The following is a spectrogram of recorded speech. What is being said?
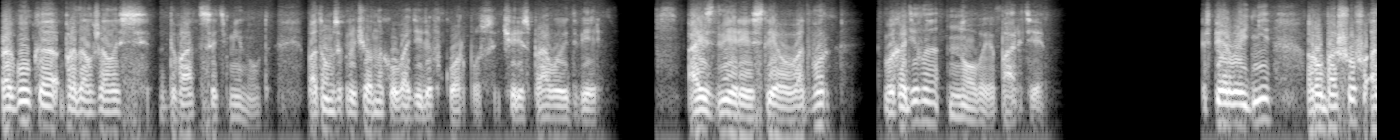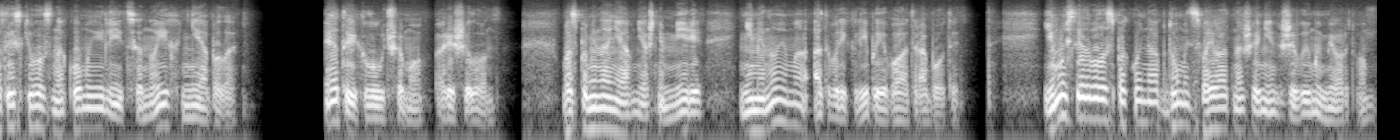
Прогулка продолжалась 20 минут. Потом заключенных уводили в корпус через правую дверь. А из двери слева во двор выходила новая партия. В первые дни Рубашов отыскивал знакомые лица, но их не было. «Это и к лучшему», — решил он. Воспоминания о внешнем мире неминуемо отвлекли бы его от работы. Ему следовало спокойно обдумать свое отношение к живым и мертвым,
